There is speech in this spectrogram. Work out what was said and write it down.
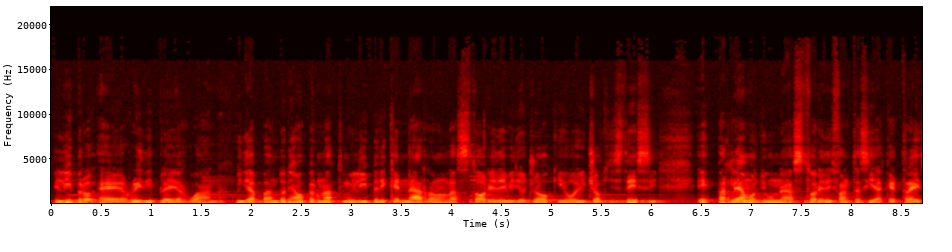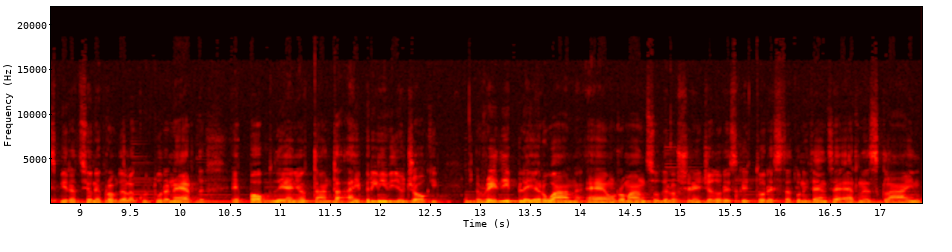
Il libro è Ready Player One, quindi abbandoniamo per un attimo i libri che narrano la storia dei videogiochi o i giochi stessi e parliamo di una storia di fantasia che trae ispirazione proprio dalla cultura nerd e pop degli anni Ottanta ai primi videogiochi. Ready Player One è un romanzo dello sceneggiatore e scrittore statunitense Ernest Klein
